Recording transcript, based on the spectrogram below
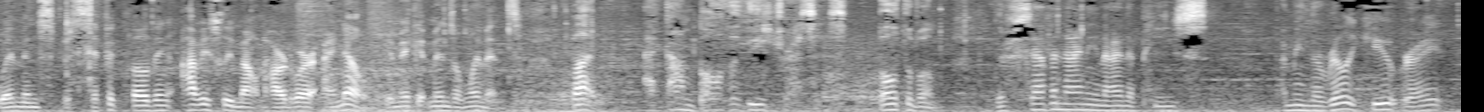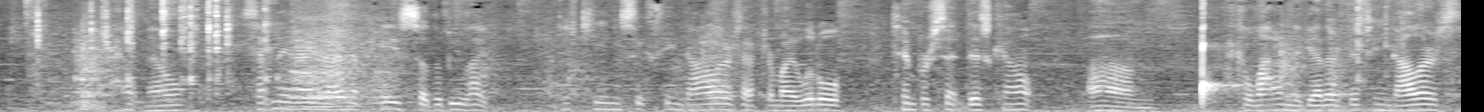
women's specific clothing, obviously Mountain Hardwear, I know they make it men's and women's, but I found both of these dresses, both of them. They're $7.99 a piece. I mean, they're really cute, right? I don't know, $7.99 a piece, so they'll be like $15, $16 after my little 10% discount. Um, I could lot them together, $15.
